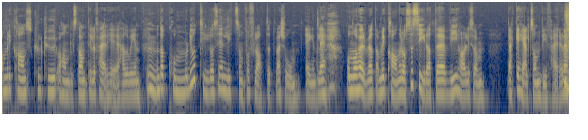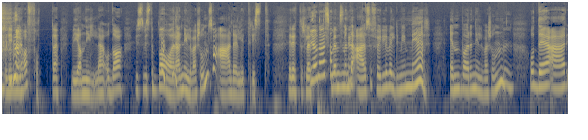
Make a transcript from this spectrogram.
amerikansk kultur og handelsstand til å feire halloween. Men da kommer det jo til oss i en litt sånn forflatet versjon, egentlig. Og nå hører vi at amerikanere også sier at eh, vi har liksom det er ikke helt sånn vi feirer det, fordi vi har fått det via Nille. Og da, hvis, hvis det bare er Nille-versjonen, så er det litt trist, rett og slett. Ja, det er sant, men, men det er jo selvfølgelig veldig mye mer enn bare Nille-versjonen. Mm. Og det er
